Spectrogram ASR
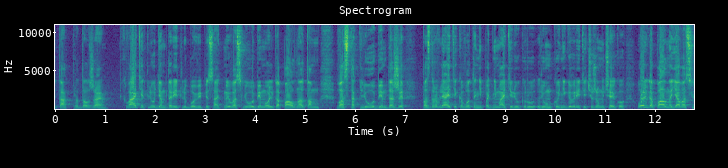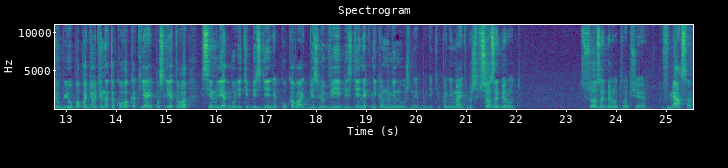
Итак, продолжаем. Хватит людям дарить любовь и писать. Мы вас любим, Ольга Павловна, там, вас так любим. Даже поздравляйте кого-то, не поднимайте рю рюмку и не говорите чужому человеку, Ольга Павловна, я вас люблю. Попадете на такого, как я, и после этого 7 лет будете без денег куковать. Без любви и без денег никому не нужные будете, понимаете? Вы все заберут. Все заберут вообще в мясо.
